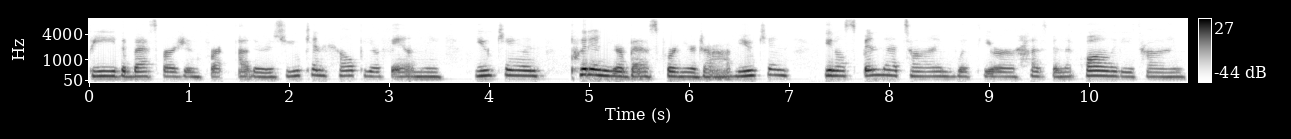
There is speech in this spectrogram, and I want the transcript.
be the best version for others. You can help your family. You can put in your best for your job. You can, you know, spend that time with your husband, the quality time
